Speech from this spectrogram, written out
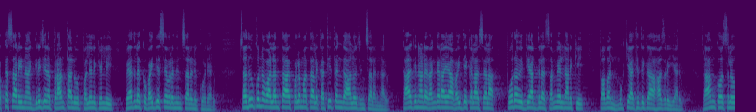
ఒక్కసారైనా గిరిజన ప్రాంతాలు పల్లెలకెళ్ళి పేదలకు వైద్య సేవలు అందించాలని కోరారు. చదువుకున్న వాళ్ళంతా కులమతాలకు అతీతంగా ఆలోచించాలన్నారు. కాకినాడ రంగరాయ వైద్య కళాశాల పూర్వ విద్యార్థుల సమ్మేళనానికి పవన్ ముఖ్య అతిథిగా హాజరయ్యారు. రామ్కోసలో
